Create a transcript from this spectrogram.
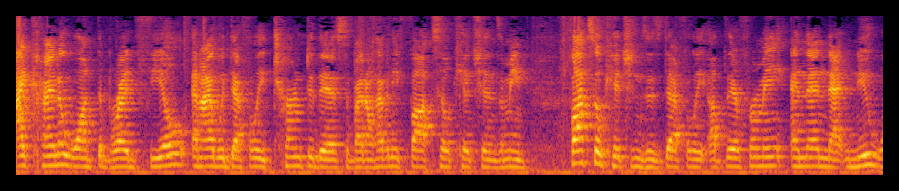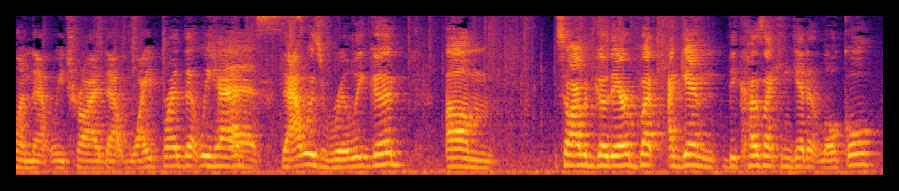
I kind of want the bread feel, and I would definitely turn to this if I don't have any Fox Hill kitchens. I mean, Fox Foxhill Kitchens is definitely up there for me. And then that new one that we tried, that white bread that we Yes. had, that was really good. Um, so I would go there. But again, because I can get it local,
